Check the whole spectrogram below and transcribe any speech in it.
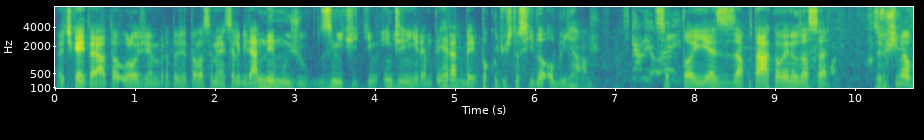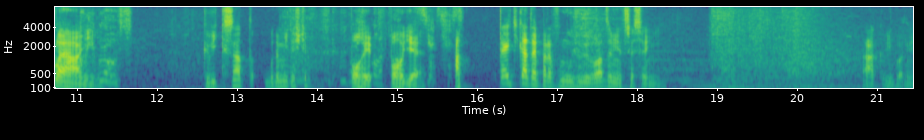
Počkejte, já to uložím, protože tohle se mi nechce líbit. Já nemůžu zničit tím inženýrem ty hradby, pokud už to sídlo oblíhám. Co to je za ptákovinu zase? Zrušíme obléhání. Kvík snad bude mít ještě pohyb v pohodě. A teďka teprve můžu vyvolat zemětřesení. Tak, výborně.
